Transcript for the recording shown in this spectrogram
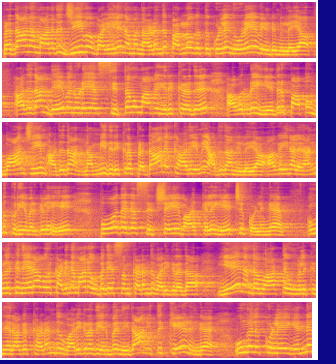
பிரதானமானது ஜீவ வழியில நம்ம நடந்து பரலோகத்துக்குள்ளே நுழைய வேண்டும் இல்லையா? அதுதான் தேவனுடைய சித்தமுமாக இருக்கிறது. அவருடைய எதிர்பார்ப்பும் வாஞ்சியும் அதுதான். நம் மீது இருக்கிற பிரதான காரியமே அதுதான் இல்லையா? ஆகையினால் அன்புக்குரியவர்களே போதக சிக்ஷையை வாழ்க்கையில ஏற்றுக்கொள்ளுங்க. உங்களுக்கு நேராக ஒரு கடினமான உபதேசம் கடந்து வருகிறதா? ஏன் அந்த வார்த்தை உங்களுக்கு நேராக கடந்து வருகிறது என்பதை நிதானித்து கேளுங்க. உங்களுக்குள்ளே என்ன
